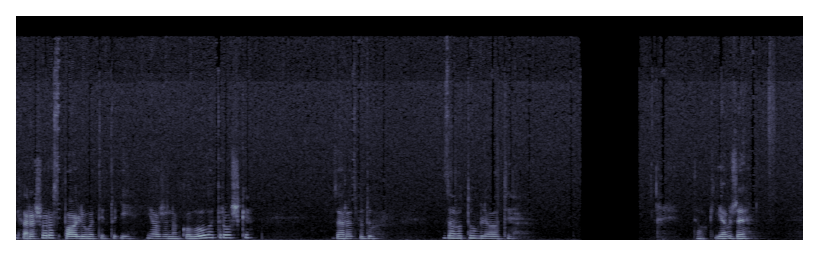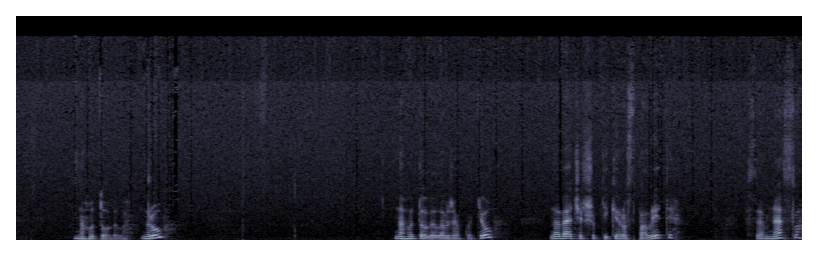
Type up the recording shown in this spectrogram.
І хорошо розпалювати тоді. Я вже наколола трошки. Зараз буду заготовляти. Так, я вже наготовила дров. Наготовила вже в котел. На вечір, щоб тільки розпалити. Все внесла.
